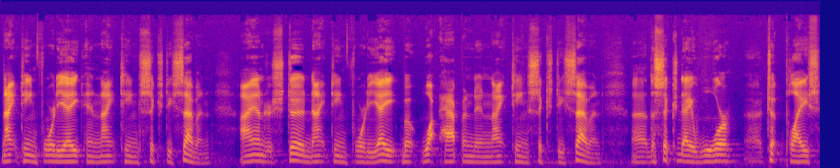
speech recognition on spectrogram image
1948 and 1967. I understood 1948, but what happened in 1967? Uh, the Six Day War uh, took place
